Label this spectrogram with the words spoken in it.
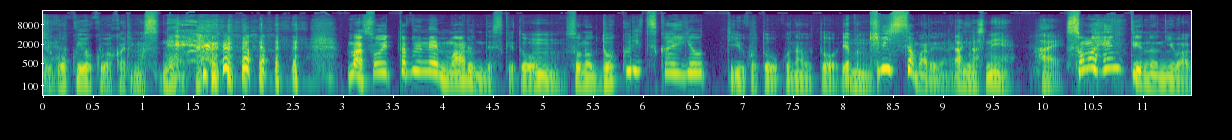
すごくよくわかります。ね。ね まあそういった部面もあるんですけど、うん。その独立開業っていうことを行うとやっぱ厳しさもあるじゃない、ありますね。はい。その辺っていうのには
